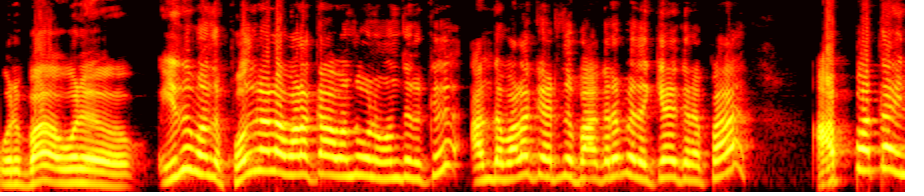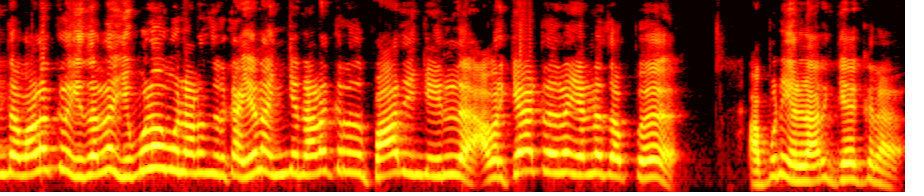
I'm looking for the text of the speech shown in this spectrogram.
ஒரு ப ஒரு இது வந்து பொதுநல வழக்காக வந்து ஒன்று வந்திருக்கு. அந்த வழக்கை எடுத்து பார்க்குறப்ப இதை கேட்குறப்ப அப்போ தான் இந்த வழக்கில் இதெல்லாம் இவ்வளவு நடந்திருக்கா? ஏன்னா இங்கே நடக்கிறது பாதி இங்கே இல்லை. அவர் கேட்டதுல என்ன தப்பு? அப்படின்னு எல்லாரும் கேட்கிறார்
